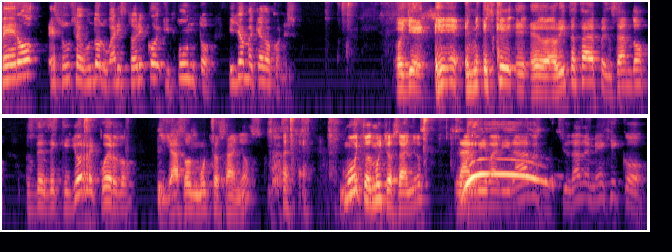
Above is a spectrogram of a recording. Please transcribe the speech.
pero es un segundo lugar histórico y punto. Y yo me quedo con eso. Oye, eh, es que eh, eh, ahorita estaba pensando, pues desde que yo recuerdo, y ya son muchos años, muchos, muchos años, la rivalidad Ciudad de México,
